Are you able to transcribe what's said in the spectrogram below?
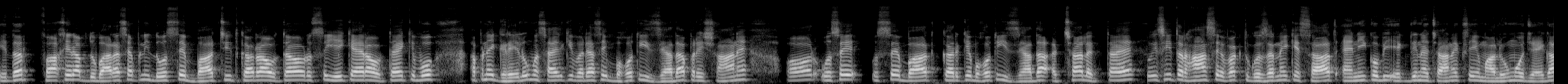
इधर फ़ाखिर अब दोबारा से अपनी दोस्त से बातचीत कर रहा होता है और उससे यही कह रहा होता है कि वो अपने घरेलू मसाइल की वजह से बहुत ही ज़्यादा परेशान है और उसे, उससे बात करके बहुत ही ज़्यादा अच्छा लगता है। तो इसी तरह से वक्त गुजरने के साथ एनी को भी एक दिन अचानक से ये मालूम हो जाएगा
